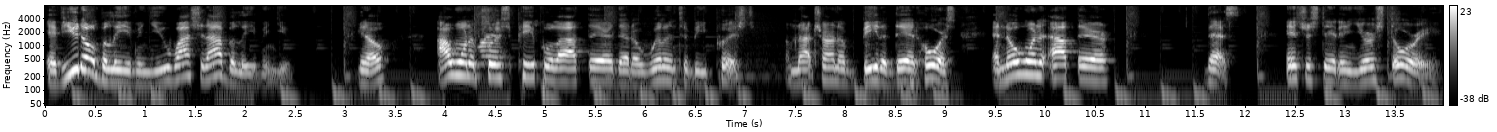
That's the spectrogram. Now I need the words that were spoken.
If you don't believe in you, why should I believe in you? You know, I want to push people out there that are willing to be pushed. I'm not trying to beat a dead horse. And no one out there that's interested in your story,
